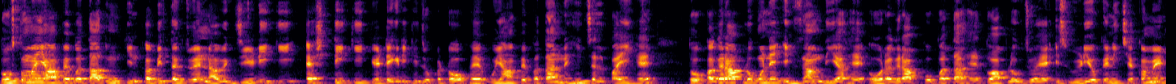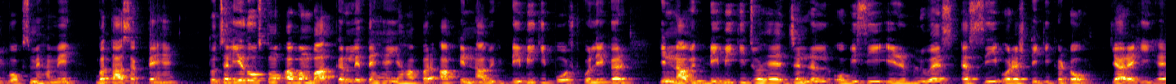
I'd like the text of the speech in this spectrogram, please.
दोस्तों, मैं यहाँ पे बता दूँ कि अभी तक जो है नाविक जीडी की एसटी की कैटेगरी की जो कट ऑफ़ है, वो यहाँ पे पता नहीं चल पाई है। तो अगर आप लोगों ने एग्ज़ाम दिया है और अगर आपको पता है तो आप लोग जो है इस वीडियो के नीचे कमेंट बॉक्स में हमें बता सकते हैं। तो चलिए दोस्तों, अब हम बात कर लेते हैं यहाँ पर आपके नाविक डीबी की पोस्ट को लेकर कि नाविक डीबी की जो है general OBC EW S S और एसटी की कट ऑफ़ क्या रही है।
